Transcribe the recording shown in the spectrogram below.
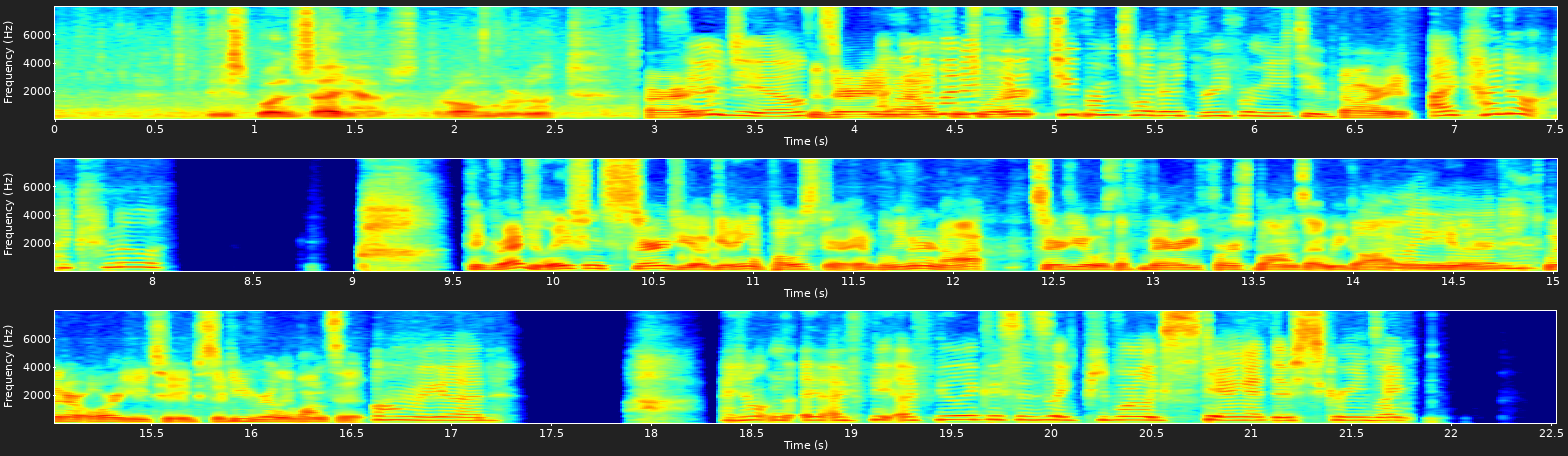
this bonsai have strong root. All right. Sergio. Is there I anyone think else I'm from gonna Twitter? choose two from Twitter, three from YouTube. All right. I kind of, I kind of. Congratulations, Sergio, getting a poster. And believe it or not, Sergio was the very first bonsai we oh got Oh my either God. Twitter or YouTube. So he really wants it. Oh my god. I don't. I feel. I feel like this is like people are like staring at their screens. Like,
